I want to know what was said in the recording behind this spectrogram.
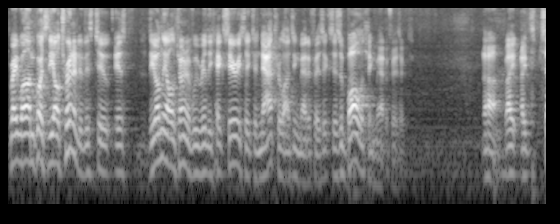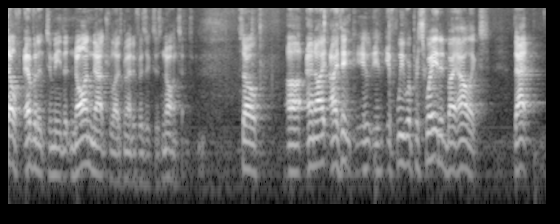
right, well, of course, the alternative is to, is, the only alternative we really take seriously to naturalizing metaphysics is abolishing metaphysics. Uh, right, it's self-evident to me that non-naturalized metaphysics is nonsense. So, uh, and I, I think if, if we were persuaded by Alex, that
